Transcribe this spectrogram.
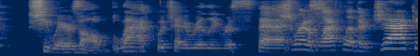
she wears all black, which I really respect. She's wearing a black leather jacket.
